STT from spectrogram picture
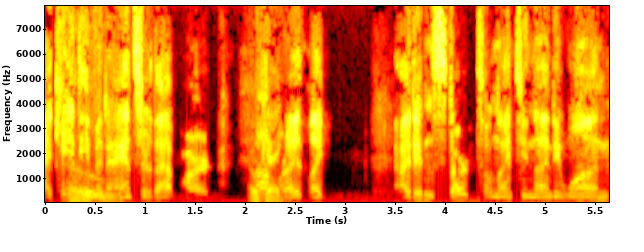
I can't even Oh. answer that part. Okay. Right? Like, I didn't start till 1991.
